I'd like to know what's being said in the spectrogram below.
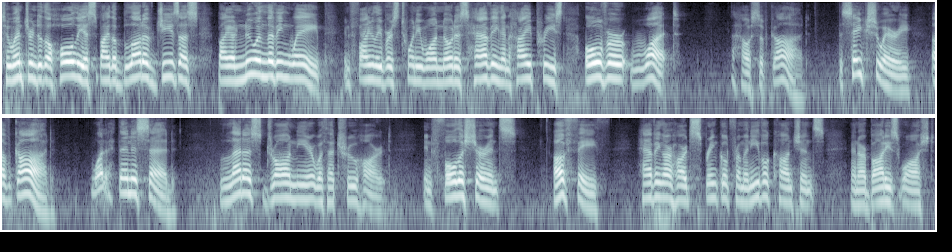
to enter into the holiest by the blood of Jesus, by a new and living way. And finally, verse 21, notice having an high priest over what? The house of God, the sanctuary of God. What then is said? Let us draw near with a true heart, in full assurance of faith, having our hearts sprinkled from an evil conscience and our bodies washed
